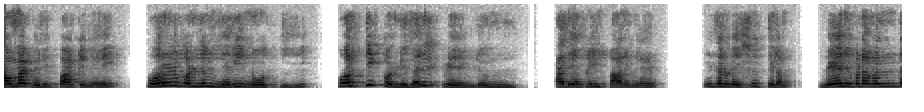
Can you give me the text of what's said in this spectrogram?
ஓம வெளிப்பாட்டினை பொருள் கொள்ளும் நெறி நோக்கி பொருத்தி கொள்ளுதல் வேண்டும். அது எப்படின்னு பாருங்களேன். இதனுடைய சூத்திரம் வேறுபட வந்த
